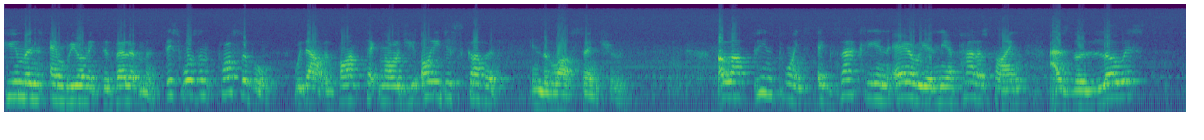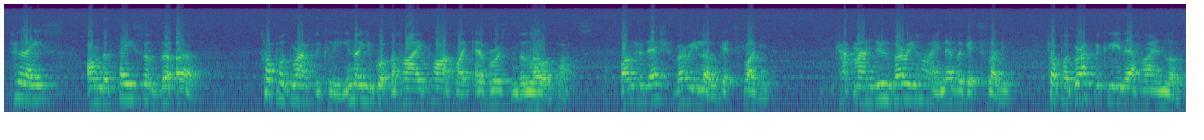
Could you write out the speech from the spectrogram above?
human embryonic development. This wasn't possible without advanced technology only discovered in the last century. Allah pinpoints exactly an area near Palestine as the lowest place on the face of the earth. Topographically, you know you've got the high parts like Everest and the lower parts. Bangladesh, very low, gets flooded. Kathmandu, very high, never gets flooded. Topographically, they're high and low.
